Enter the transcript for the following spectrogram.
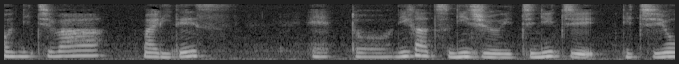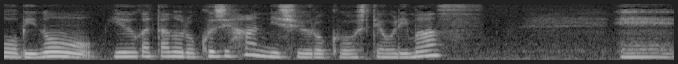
こんにちは、マリです。えっと、2月21日日曜日の夕方の6時半に収録をしております。えー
